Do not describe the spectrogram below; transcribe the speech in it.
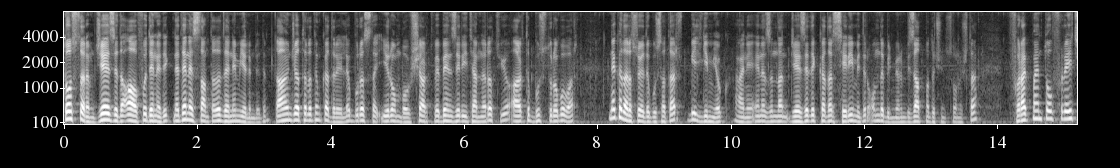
Dostlarım CZ'de AF'ı denedik. Neden Estant'ta da denemeyelim dedim. Daha önce hatırladığım kadarıyla burası da Iron Bow, Shard ve benzeri itemler atıyor. Artı boost drop'u var. Ne kadar sürede bu satar bilgim yok. Hani en azından CZ'deki kadar seri midir onu da bilmiyorum. Biz atmadı çünkü sonuçta. Fragment of Rage,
